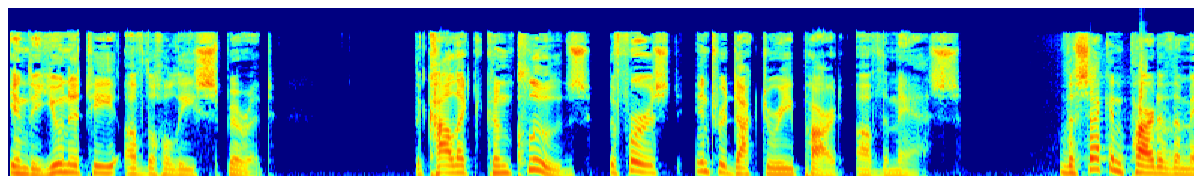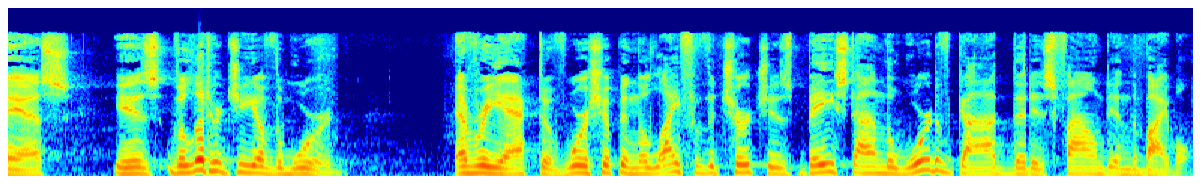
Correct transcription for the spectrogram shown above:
in the unity of the Holy Spirit. The collect concludes the first introductory part of the Mass. The second part of the Mass is the liturgy of the Word. Every act of worship in the life of the church is based on the Word of God that is found in the Bible.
